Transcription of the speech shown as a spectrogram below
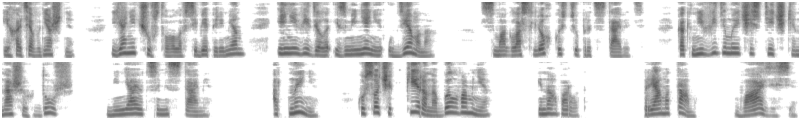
И хотя внешне я не чувствовала в себе перемен и не видела изменений у демона, смогла с легкостью представить, как невидимые частички наших душ меняются местами. Отныне кусочек Кирана был во мне, и наоборот. Прямо там, в оазисе,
